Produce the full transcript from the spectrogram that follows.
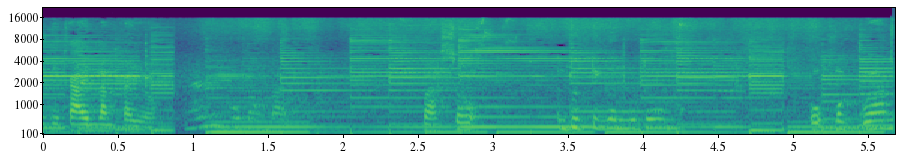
Sige, kain lang kayo. Baso. Andun, tingnan mo doon. O, magwan.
